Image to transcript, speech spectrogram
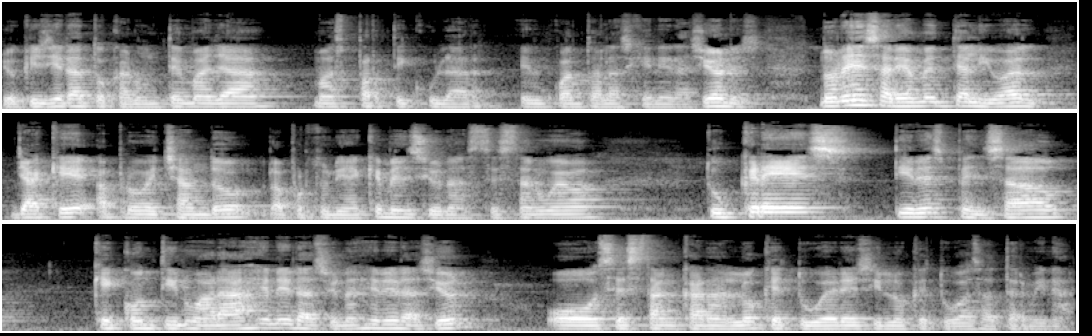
Yo quisiera tocar un tema ya más particular en cuanto a las generaciones, no necesariamente al igual, ya que aprovechando la oportunidad que mencionaste esta nueva, ¿tú crees, tienes pensado que continuará generación a generación o se estancará en lo que tú eres y lo que tú vas a terminar?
